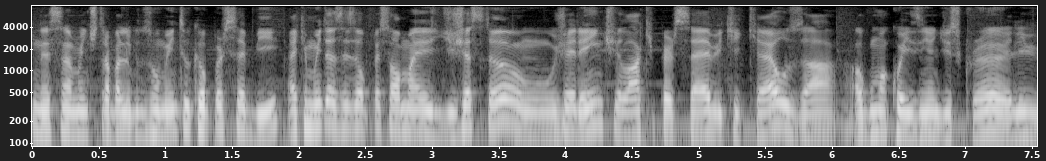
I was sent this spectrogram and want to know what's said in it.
necessariamente trabalham com desenvolvimento, o que eu percebi é que muitas vezes é o pessoal mais de gestão, o gerente lá que percebe que quer usar alguma coisinha de Scrum, ele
